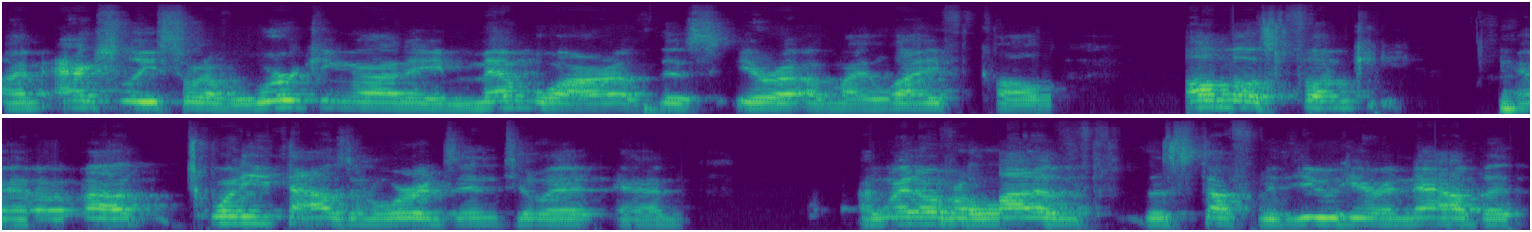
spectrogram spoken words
I'm actually sort of working on a memoir of this era of my life called Almost Funky. Hmm. And about 20,000 words into it. And I went over a lot of the stuff with you here and now, but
